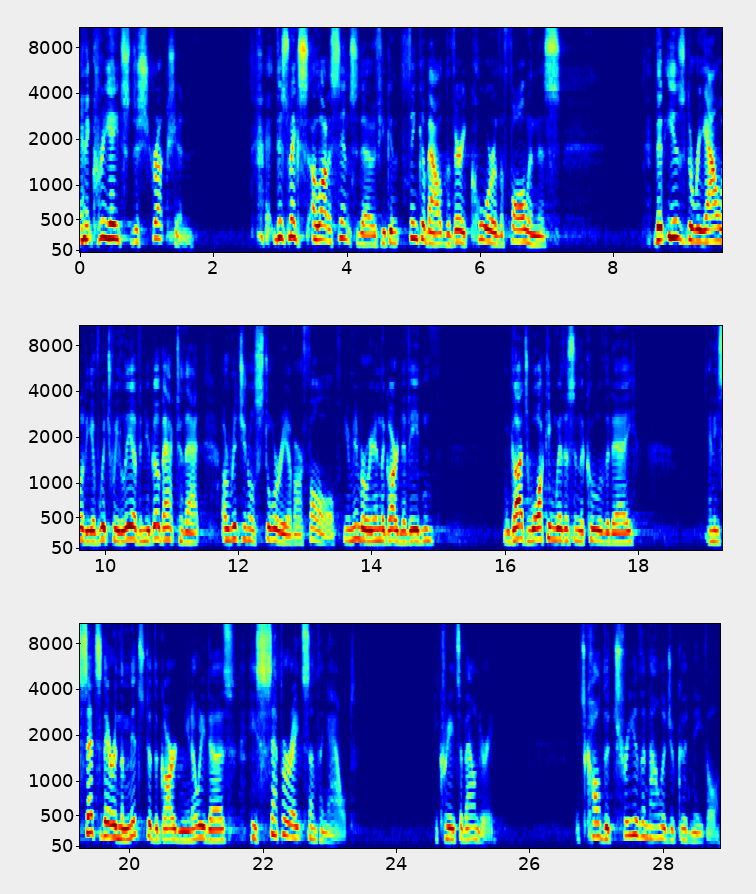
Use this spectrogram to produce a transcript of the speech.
and it creates destruction. This makes a lot of sense, though, if you can think about the very core of the fallenness that is the reality of which we live. And you go back to that original story of our fall. You remember we were in the Garden of Eden, and God's walking with us in the cool of the day. And he sits there in the midst of the garden. You know what he does? He separates something out, he creates a boundary. It's called the tree of the knowledge of good and evil.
